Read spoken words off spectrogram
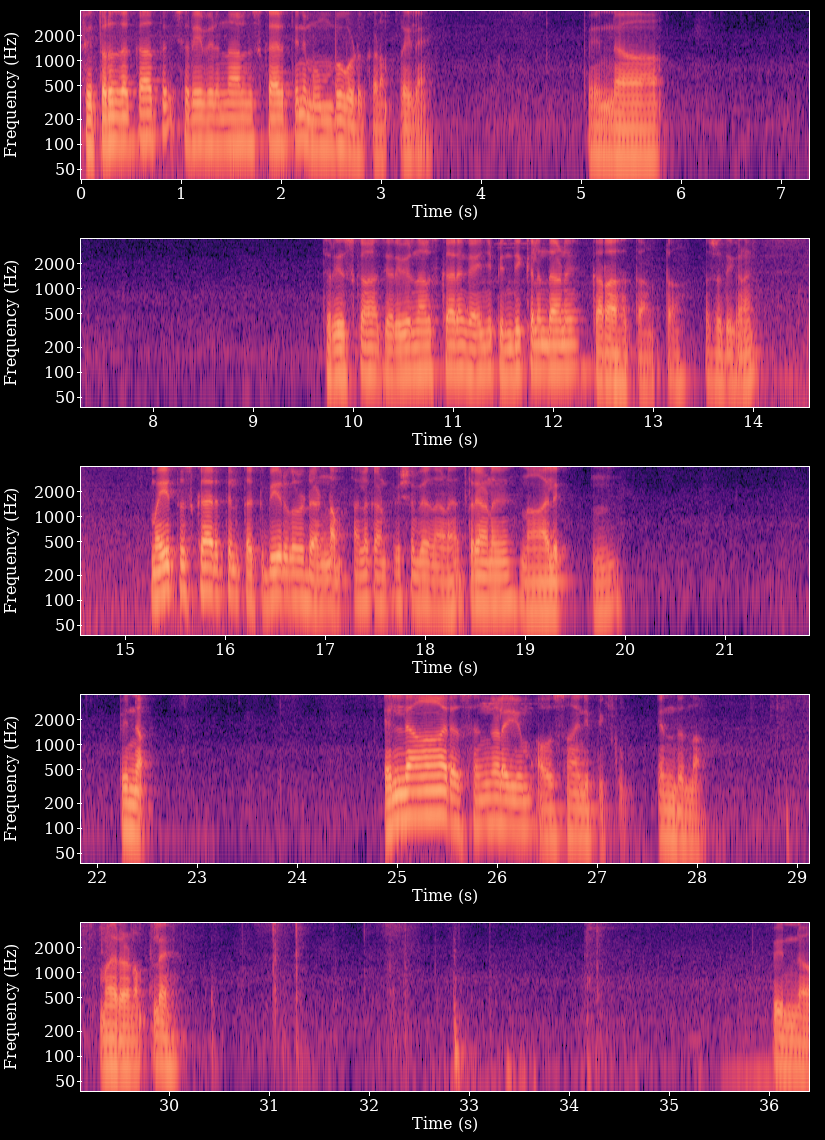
ഫിത്തർ സക്കാത്ത് ചെറിയ പെരുന്നാൾ നിസ്കാരത്തിന് മുമ്പ് കൊടുക്കണം അറിയില്ലേ? പിന്നെ ചെറിയ ചെറിയ പെരുന്നാൾ നിസ്കാരം കഴിഞ്ഞ് പിന്തിക്കൽ എന്താണ്? കറാഹത്താണ് കേട്ടോ ശ്രദ്ധിക്കണേ. മയ്യത്ത് നിസ്കാരത്തിൽ തക്ബീറുകളുടെ എണ്ണം നല്ല കൺഫ്യൂഷൻ വരുന്നതാണ്. എത്രയാണ്? നാല്. പിന്നെ എല്ലാ രസങ്ങളെയും അവസാനിപ്പിക്കും. എന്തെന്ന? മരണം അല്ലേ? പിന്നെ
